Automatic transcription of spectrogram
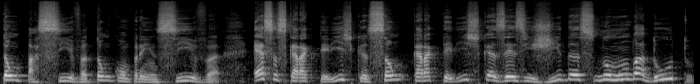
tão passiva, tão compreensiva. Essas características são características exigidas no mundo adulto.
